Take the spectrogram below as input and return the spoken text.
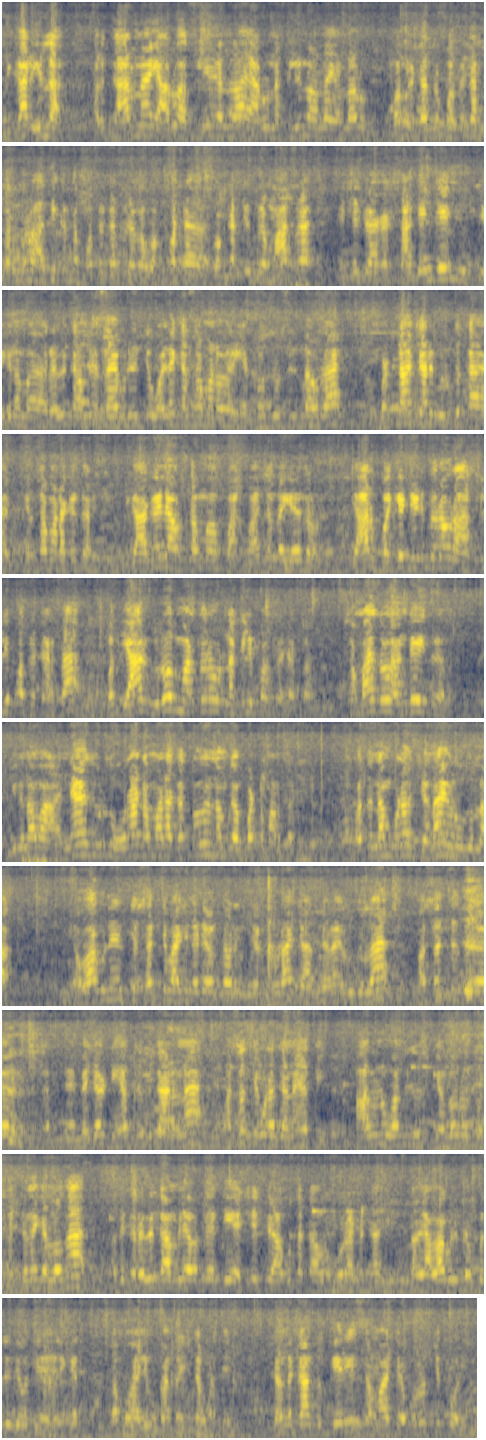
ಅಧಿಕಾರ ಇಲ್ಲ. ಅದಕ್ಕೆ ಕಾರಣ ಯಾರು ಅಸಲಿ ಅಲ್ಲ, ಯಾರು ನಕಲಿನೂ ಅಲ್ಲ, ಎಲ್ಲರೂ ಪತ್ರಕರ್ತರು ಪತ್ರಕರ್ತರು ಅಧಿಕೃತ ಪತ್ರಕರ್ತರೆಲ್ಲ ಒಕ್ಕಟ್ಟ, ಒಕ್ಕಟ್ಟಿದ್ರೆ ಮಾತ್ರ ಯಶಸ್ವಿ ಆಗಕ್ಕೆ ಸಾಧ್ಯ ಐತಿ. ಈಗ ನಮ್ಮ ರವಿ ಕಾಂಬ್ಳೆ ಸಾಹೇಬ್ರ ರೀತಿ ಒಳ್ಳೆ ಕೆಲಸ ಮಾಡೋದ್ರೆ ಎಷ್ಟೋ ದಿವಸದಿಂದ ಅವರ ಭ್ರಷ್ಟಾಚಾರ ವಿರುದ್ಧ ಕೆಲಸ ಮಾಡಕತ್ತಾರೆ. ಈಗಾಗಲೇ ಅವ್ರು ತಮ್ಮ ಭಾಷಣದಾಗ ಹೇಳಿದವರು, ಯಾರು ಬಕೆಟ್ ಹಿಡಿತಾರೋ ಅವ್ರು ಅಸಲಿ ಪತ್ರಕರ್ತ ಮತ್ತು ಯಾರು ವಿರೋಧ ಮಾಡ್ತಾರೋ ಅವ್ರು ನಕಲಿ ಪತ್ರಕರ್ತ. ಸಮಾಜದೊಳಗೆ ಹಂಗೆ ಇದ್ರೆ ಅದು. ಈಗ ನಾವು ಅನ್ಯಾಯದ ವಿರುದ್ಧ ಹೋರಾಟ ಮಾಡಕತ್ತಂದ್ರೆ ನಮ್ಗೆ ಬಟ್ ಮಾಡ್ತಾರೆ. ಮತ್ತು ನಮ್ಮ ಕೂಡ ಜನ ಇರೋದಿಲ್ಲ ಯಾವಾಗಲೂ ಏನಕ್ಕೆ ಸತ್ಯವಾಗಿ ನಡೆಯುವಂಥವ್ರು ಕೂಡ ಜನ ಇರುವುದಿಲ್ಲ. ಅಸತ್ಯದ ಮೆಜಾರಿಟಿ ಹೆಚ್ಚಿದ ಕಾರಣ ಅಸತ್ಯ ಕೂಡ ಜನ ಹೆಚ್ಚಿ ಆದ್ರೂ ಒಂದು ದಿವಸ ಗೆಲ್ಲೋದಂತೂ ಸತ್ಯನ ಗೆಲ್ಲೋದ. ಅದಕ್ಕೆ ರವಿ ಕಾಂಬ್ಳೆ ಅವ್ರದ್ದು ಯಶಸ್ವಿ ಆಗುತ್ತಕ್ಕ ಅವ್ರ ಹೋರಾಟಕ್ಕೆ ನಾವು ಯಾವಾಗಲೂ ಬೆಂಬಲಿದ್ದೀವಿ ಅಂತ ಹೇಳಿಕೆ ನಮ್ಮ ಹಳ್ಳಿ ಮುಖಾಂತರ ಇಷ್ಟಪಡ್ತೀವಿ ಚಂದ್ರಕಾಂತ್ ಕೇರಿ ಸಮಾಜ ಸೇವಕರು ಚಿಕ್ಕೋಡಿ.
